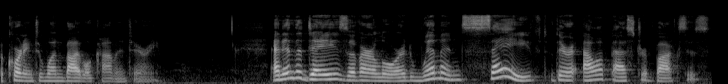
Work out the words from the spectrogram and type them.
according to one Bible commentary. And in the days of our Lord, women saved their alabaster boxes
